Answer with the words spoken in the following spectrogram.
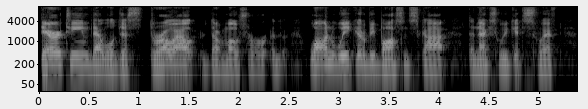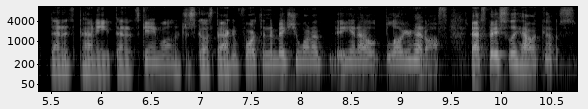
They're a team that will just throw out the most. One week it'll be Boston Scott, the next week it's Swift, then it's Penny, then it's Gainwell, and it just goes back and forth, and it makes you want to, you know, blow your head off. That's basically how it goes.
